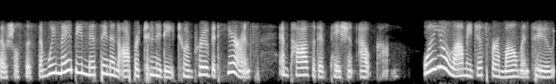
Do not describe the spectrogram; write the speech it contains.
social system, we may be missing an opportunity to improve adherence and positive patient outcomes. Will you allow me just for a moment to,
